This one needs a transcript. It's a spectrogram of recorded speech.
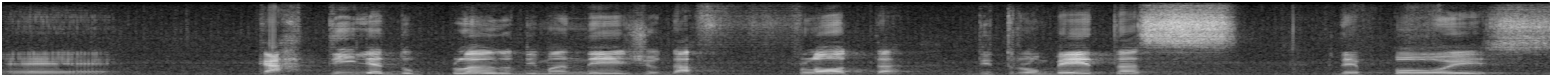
é, cartilha do plano de manejo da flota de trombetas, depois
